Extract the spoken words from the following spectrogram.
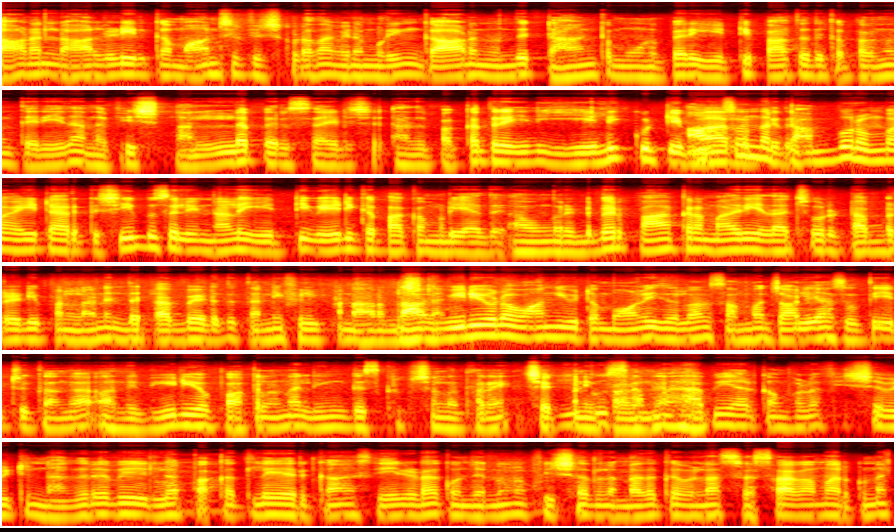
கார்டனில் ஆல்ரெடி இருக்க மான்சர் ஃபிஷ் கூட தான் விட முடியும். கார்டன் வந்து டேங்க்கை மூணு பேர் எட்டி பார்த்ததுக்கப்புறம் தான் தெரியுது. அந்த ஃபிஷ் நல்ல பெருசாயிடுச்சு. அது பக்கத்தில் இது எலிக்குட்டி மாதிரி அந்த டப்பு ரொம்ப ஹைட்டாக இருக்குது சீப்பு சொல்லினால எட்டி வேடிக்கை பார்க்க முடியாது. அவங்க ரெண்டு பேர் பார்க்குற மாதிரி ஏதாச்சும் ஒரு டப் ரெடி பண்ணலான்னு இந்த டப்பை எடுத்து தண்ணி ஃபில் பண்ண ஆரம்பிச்சு வீடியோவில் வாங்கி விட்ட மாலிஸ் எல்லாம் செம்ம ஜாலியாக சுற்றிட்டு இருக்காங்க. அந்த வீடியோ பார்க்கலன்னா லிங்க் டிஸ்கிரிப்ஷனில் தரேன். செக் பண்ணி பாருங்க. ஹாப்பியாக இருக்கான் போல. ஃபிஷ்ஷை விட்டு நகரவே இல்லை. பக்கத்துலேயே இருக்கான். சரிடா கொஞ்சம் நேரம் ஃபிஷ் அதில் மிதக்கவெல்லாம் ஸ்ட்ரெஸ் ஆகாமல் இருக்குன்னா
